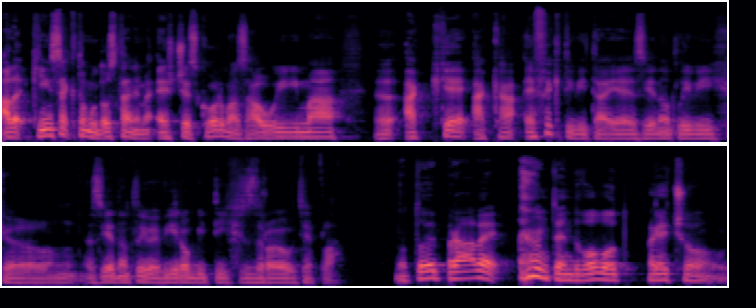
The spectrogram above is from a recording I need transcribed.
Ale kým sa k tomu dostaneme, ešte skôr ma zaujíma, e, aké, aká efektivita je z, jednotlivých, e, z jednotlivé výroby tých zdrojov tepla. No to je práve ten dôvod, prečo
